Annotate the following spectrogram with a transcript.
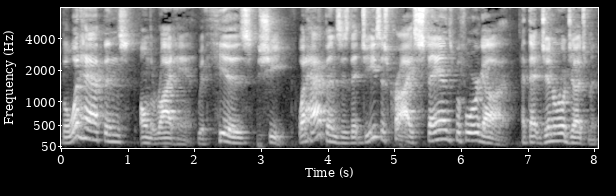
But what happens on the right hand with his sheep? What happens is that Jesus Christ stands before God at that general judgment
